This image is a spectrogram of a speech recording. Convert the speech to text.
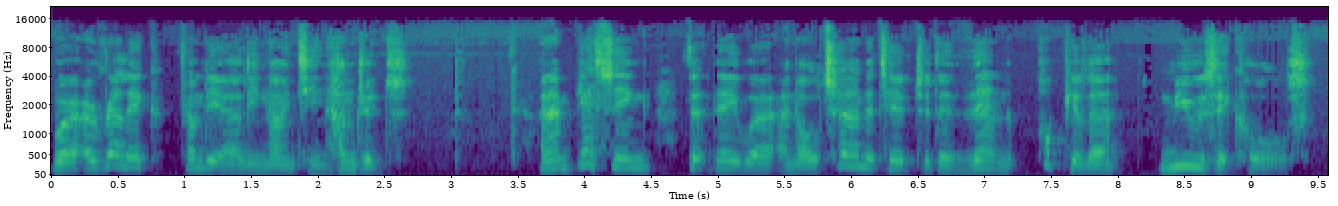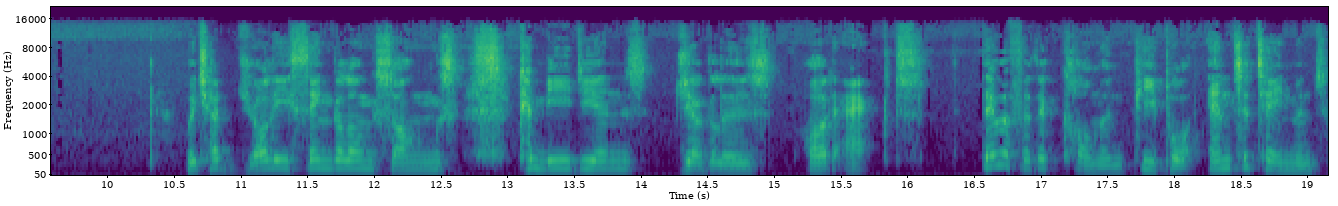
were a relic from the early 1900s, and I'm guessing that they were an alternative to the then popular music halls, which had jolly sing-along songs, comedians, jugglers, odd acts. They were for the common people, entertainment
